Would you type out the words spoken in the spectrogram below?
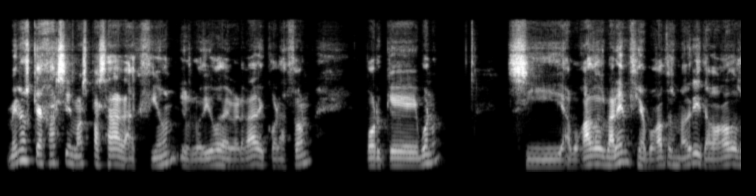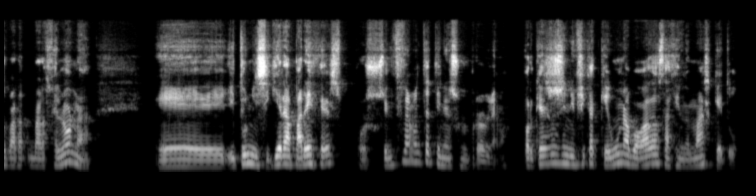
menos quejarse y más pasar a la acción, y os lo digo de verdad, de corazón, porque, bueno, si Abogados Valencia, Abogados Madrid, Abogados Barcelona eh, y tú ni siquiera apareces, pues sinceramente tienes un problema, porque eso significa que un abogado está haciendo más que tú.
